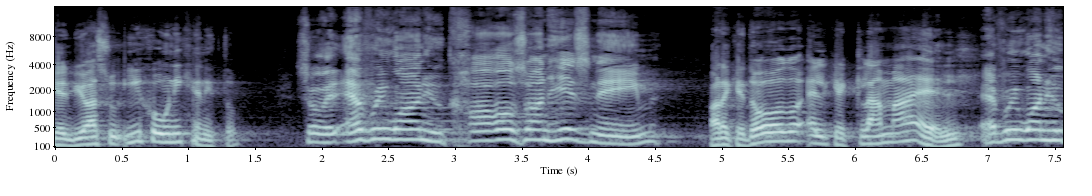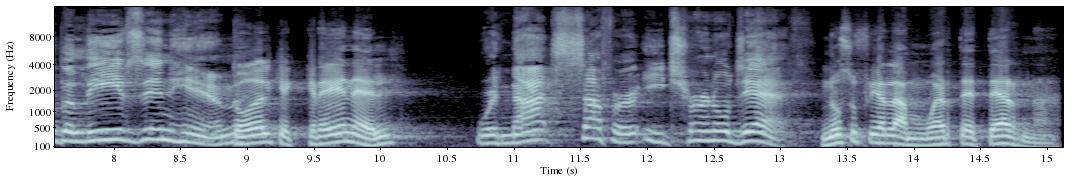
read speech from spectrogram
que envió a su Hijo unigénito, so that everyone who calls on his name, para que todo el que clama a Él, everyone who believes in him, todo el que cree en Él, would not suffer eternal death, no sufriera la muerte eterna,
